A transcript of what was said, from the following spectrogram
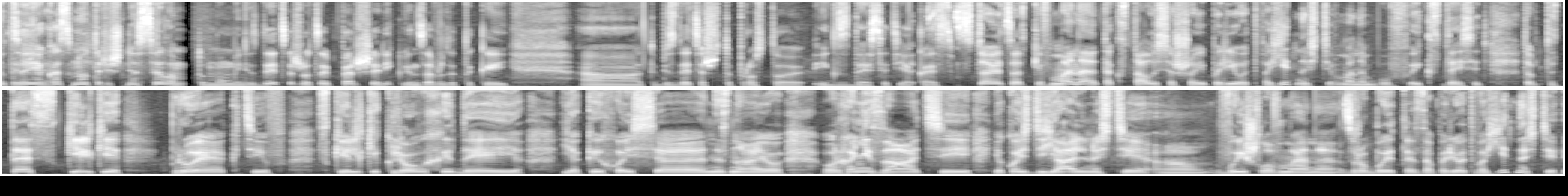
Ну, це якась внутрішня сила. Тому мені здається, що цей перший рік він завжди такий. А, тобі здається, що ти просто X10 якась. Сто відсотків. В мене так сталося, що і період вагітності в мене був X10. Тобто те, скільки проєктів, скільки кльових ідей, якихось, е, не знаю, організацій, якоїсь діяльності е, вийшло в мене зробити за період вагітності.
